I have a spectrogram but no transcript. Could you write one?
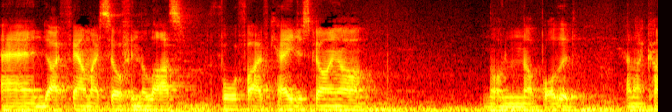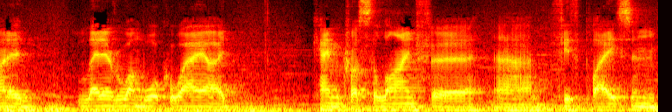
And I found myself in the last four or five K just going, oh, not not bothered, and I kind of let everyone walk away. I came across the line for uh, fifth place, and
